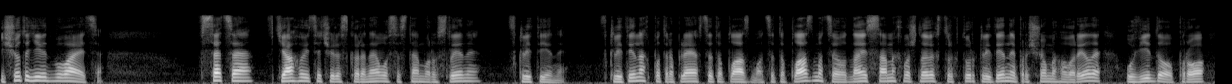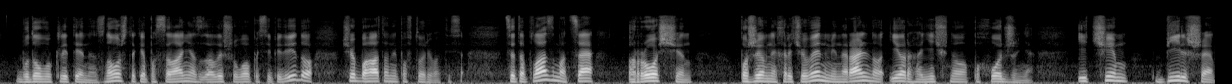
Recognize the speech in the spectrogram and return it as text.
І що тоді відбувається? Все це втягується через кореневу систему рослини в клітини в клітинах потрапляє в цитоплазму. А цитоплазма це одна із самих важливих структур клітини, про що ми говорили у відео про будову клітини. Знову ж таки, посилання залишу в описі під відео, щоб багато не повторюватися. Цитоплазма це розчин поживних речовин мінерального і органічного походження. І чим більше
